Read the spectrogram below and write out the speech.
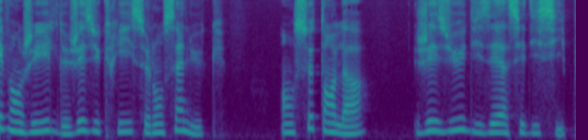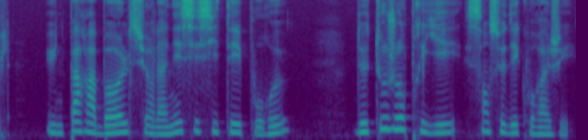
Évangile de Jésus-Christ selon Saint Luc. En ce temps-là, Jésus disait à ses disciples une parabole sur la nécessité pour eux de toujours prier sans se décourager.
